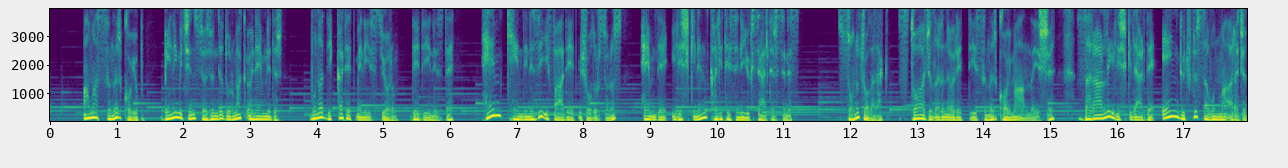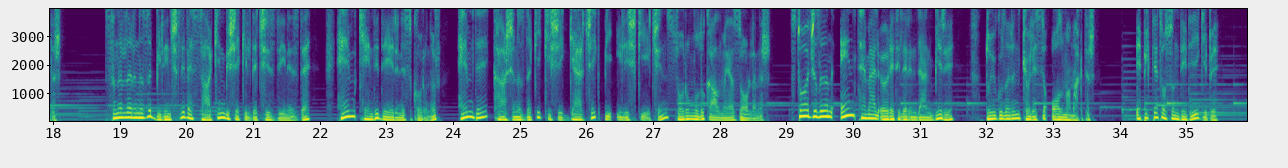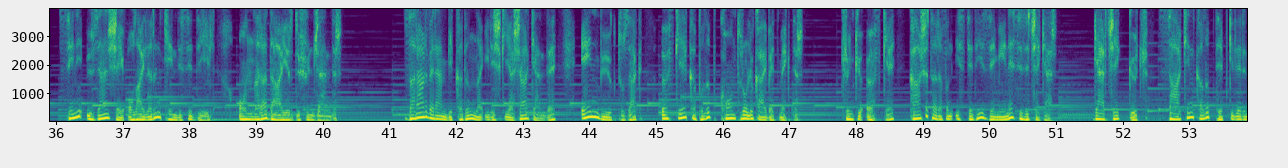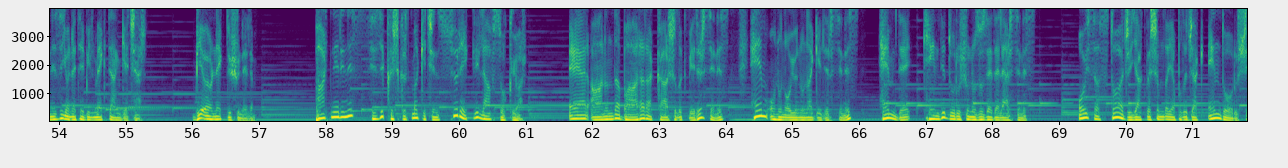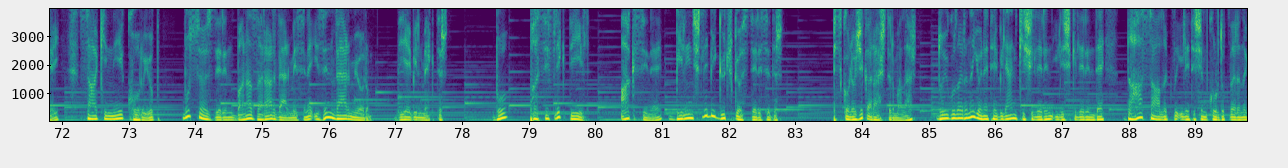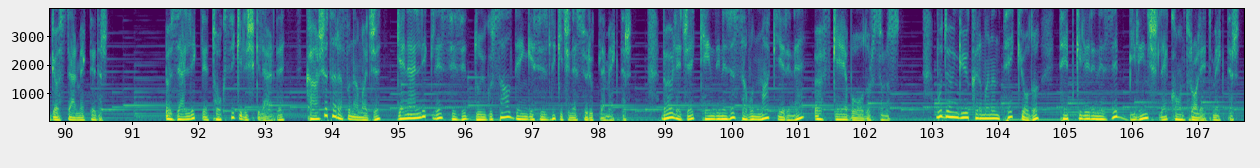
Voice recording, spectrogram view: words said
Ama sınır koyup benim için sözünde durmak önemlidir. Buna dikkat etmeni istiyorum dediğinizde hem kendinizi ifade etmiş olursunuz hem de ilişkinin kalitesini yükseltirsiniz. Sonuç olarak Stoacıların öğrettiği sınır koyma anlayışı zararlı ilişkilerde en güçlü savunma aracıdır. Sınırlarınızı bilinçli ve sakin bir şekilde çizdiğinizde hem kendi değeriniz korunur hem de karşınızdaki kişi gerçek bir ilişki için sorumluluk almaya zorlanır. Stoacılığın en temel öğretilerinden biri duyguların kölesi olmamaktır. Epiktetos'un dediği gibi, seni üzen şey olayların kendisi değil, onlara dair düşüncendir. Zarar veren bir kadınla ilişki yaşarken de en büyük tuzak öfkeye kapılıp kontrolü kaybetmektir. Çünkü öfke karşı tarafın istediği zemine sizi çeker. Gerçek güç, sakin kalıp tepkilerinizi yönetebilmekten geçer. Bir örnek düşünelim. Partneriniz sizi kışkırtmak için sürekli laf sokuyor. Eğer anında bağırarak karşılık verirseniz hem onun oyununa gelirsiniz hem de kendi duruşunuzu zedelersiniz. Oysa stoacı yaklaşımda yapılacak en doğru şey sakinliği koruyup bu sözlerin bana zarar vermesine izin vermiyorum diyebilmektir. Bu pasiflik değil, aksine bilinçli bir güç gösterisidir. Psikolojik araştırmalar duygularını yönetebilen kişilerin ilişkilerinde daha sağlıklı iletişim kurduklarını göstermektedir. Özellikle toksik ilişkilerde karşı tarafın amacı genellikle sizi duygusal dengesizlik içine sürüklemektir. Böylece kendinizi savunmak yerine öfkeye boğulursunuz. Bu döngüyü kırmanın tek yolu tepkilerinizi bilinçle kontrol etmektir.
